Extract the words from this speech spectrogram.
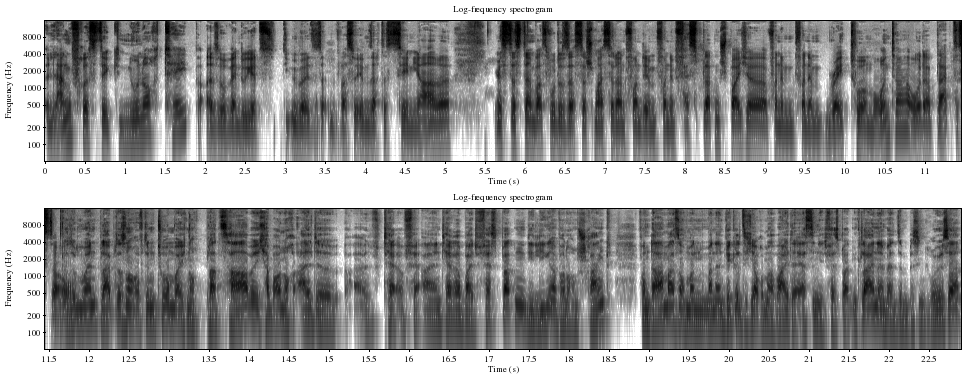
langfristig nur noch Tape? Also, wenn du jetzt die über was du eben sagtest, 10 Jahre, ist das dann was, wo du sagst, das schmeißt du dann von dem von dem Festplattenspeicher von dem von dem RAID-Turm runter oder bleibt es da Also, im auch? Moment bleibt das noch auf dem Turm, weil ich noch Platz habe. Ich habe auch noch alte, äh, Te Fe 1 Terabyte Festplatten, die liegen einfach noch im Schrank von damals noch. Man man entwickelt sich auch immer weiter. Erst sind die Festplatten kleiner, dann werden sie 'n bisschen größer.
